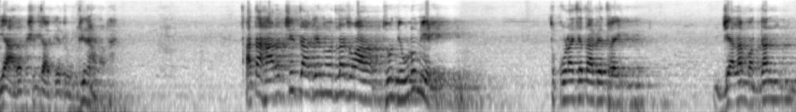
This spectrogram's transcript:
या आरक्षित जागेवरती राहणार आहे. आता आरक्षित जागेमधला जो जो निवडून येईल तो कोणाच्या ताब्यात राहील? ज्याला मतदान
